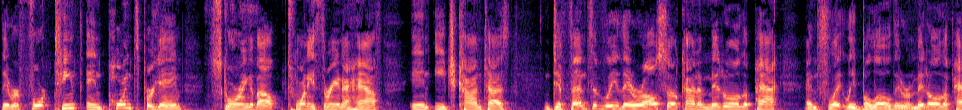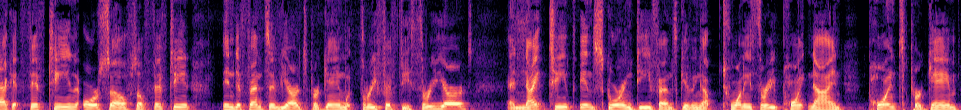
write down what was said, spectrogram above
They were 14th in points per game, scoring about 23 and a half in each contest. Defensively, they were also kind of middle of the pack and slightly below. They were middle of the pack at 15 or so, so 15 in defensive yards per game with 353 yards and 19th in scoring defense, giving up 23.9 points per game.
